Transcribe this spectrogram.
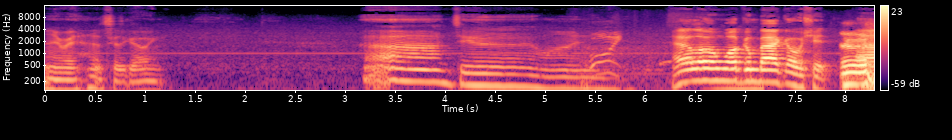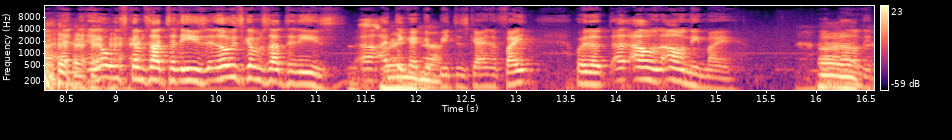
Anyway, let's get going. Uh, two, one. Hello and welcome back. Oh shit! Uh, and it always comes out to these. It always comes out to these. Uh, I think I Swing could beat this guy in a fight. With a, I, I don't. I don't need my. I Uh, don't need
